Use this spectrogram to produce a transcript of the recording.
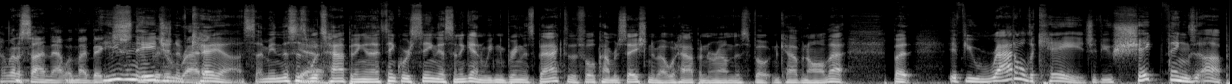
I'm going to sign that with my big. He's an agent of chaos. I mean, this is Yeah. what's happening, and I think we're seeing this. And again, we can bring this back to the full conversation about what happened around this vote and Kavanaugh, and all that. But if you rattle the cage, if you shake things up,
